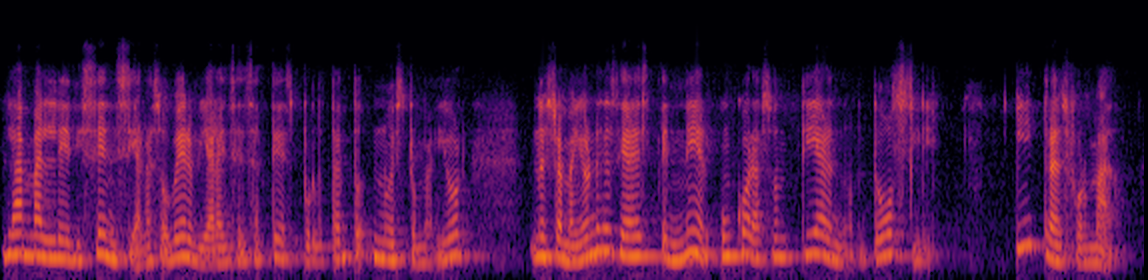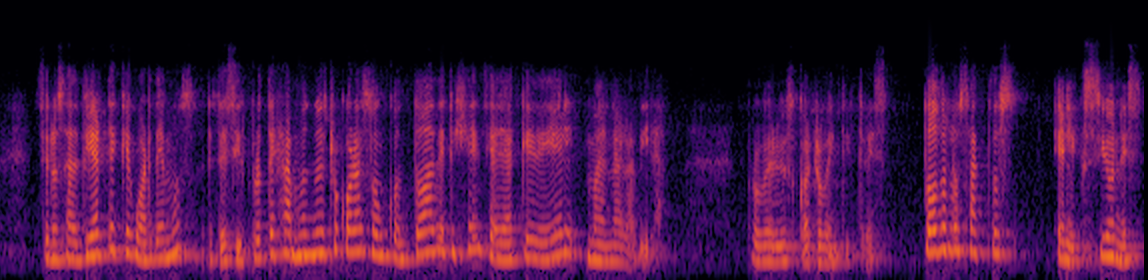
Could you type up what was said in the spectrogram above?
la maledicencia, la soberbia, la insensatez. Por lo tanto, nuestro mayor, nuestra mayor necesidad es tener un corazón tierno, dócil y transformado se nos advierte que guardemos, es decir, protejamos nuestro corazón con toda diligencia, ya que de él mana la vida. Proverbios 4:23. Todos los actos, elecciones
